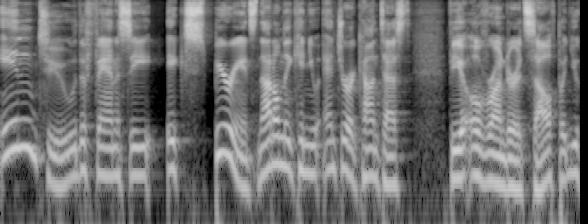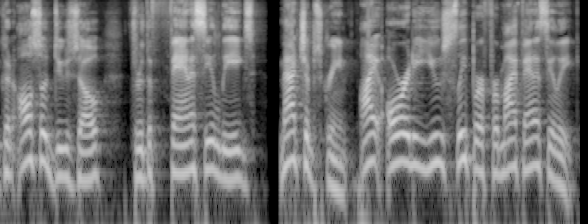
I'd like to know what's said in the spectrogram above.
into the fantasy experience. Not only can you enter a contest via Overunder itself, but you can also do so through the Fantasy League's matchup screen. I already use Sleeper for my fantasy league.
